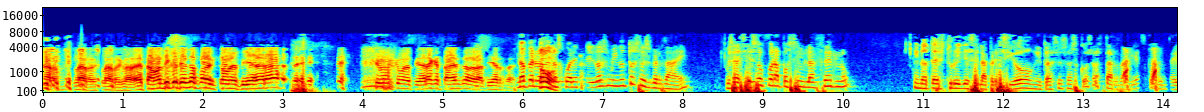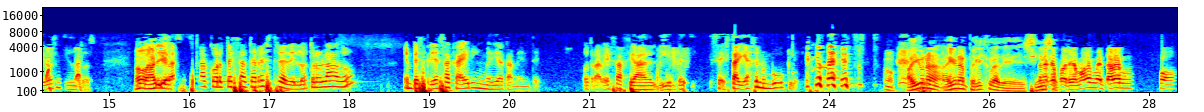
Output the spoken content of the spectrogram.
Claro, claro, claro, claro. Estamos discutiendo por el come piedra, el come piedra que está dentro de la tierra. No, pero lo No. de los 42 minutos es verdad, ¿eh? O sea, si eso fuera posible hacerlo y no te destruyese la presión y todas esas cosas, tardarías 42 minutos. No, Cuando hay- llegases a la corteza terrestre del otro lado, empezarías a caer inmediatamente. Otra vez hacia el... y estarías en un bucle. no, hay una, hay una película de ciencia que podríamos inventar el, mo-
